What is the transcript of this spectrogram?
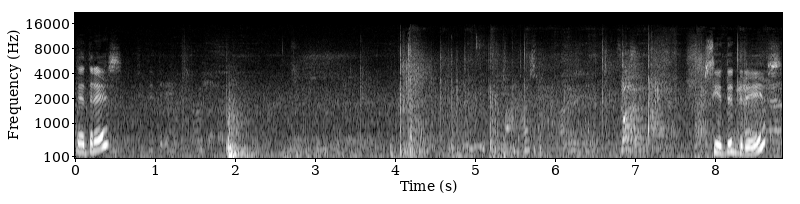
¿De tres? ¿Siete tres?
